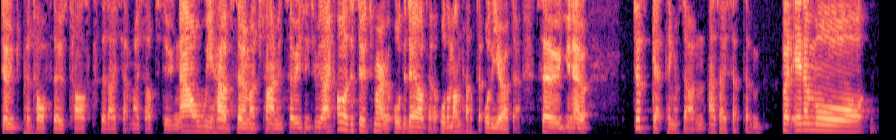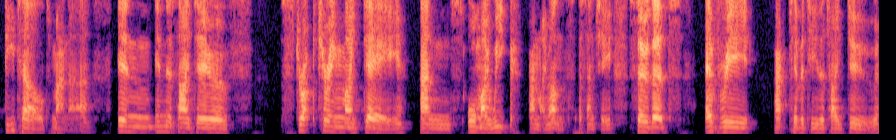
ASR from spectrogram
don't put off those tasks that I set myself to do. Now we have so much time; it's so easy to be like, oh, I'll just do it tomorrow, or the day after, or the month after, or the year after. So, you know, just get things done as I set them, but in a more detailed manner. In in this idea of structuring my day and or my week and my month essentially so that every activity that I do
